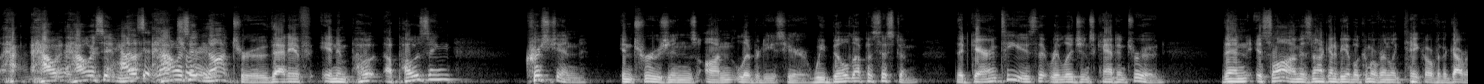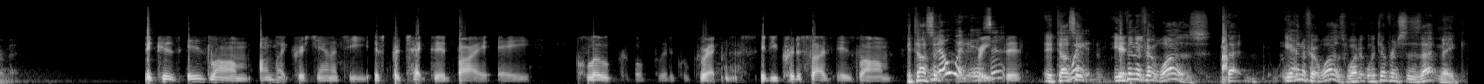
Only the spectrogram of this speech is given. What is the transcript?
How, how, how is it How not, is it not how is it true? not true that if in impo- opposing Christian intrusions on liberties here, we build up a system that guarantees that religions can't intrude, then Islam is not going to be able to come over and like take over the government. Because Islam, unlike Christianity, is protected by a cloak of political correctness. If you criticize Islam, It doesn't. No, it it's isn't. racist. It doesn't. Wait. even if it was that, even if it was, what what difference does that make?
